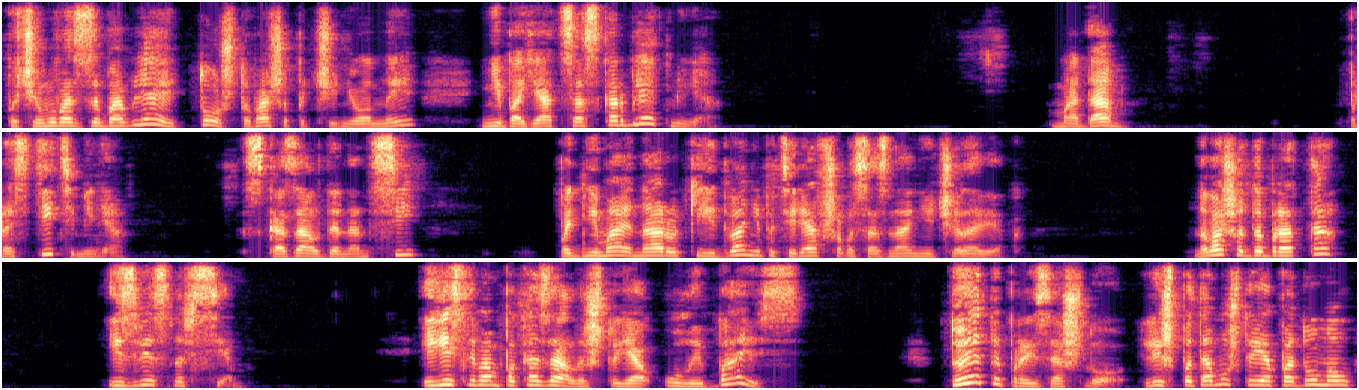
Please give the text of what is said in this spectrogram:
почему вас забавляет то, что ваши подчиненные не боятся оскорблять меня? — Мадам, простите меня, — сказал Денанси, поднимая на руки едва не потерявшего сознание человека. — Но ваша доброта известна всем. — и если вам показалось, что я улыбаюсь, то это произошло лишь потому, что я подумал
